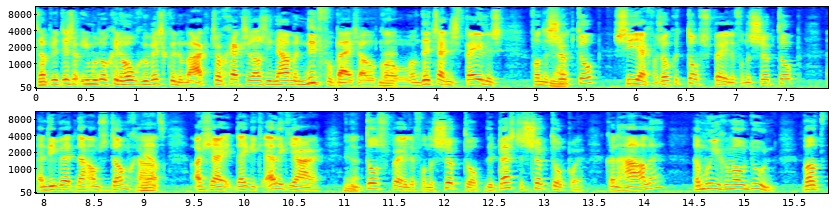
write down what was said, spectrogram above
je? Het is, je moet ook geen hogere wiskunde maken. Het zou gek zijn als die namen niet voorbij zouden komen. Want dit zijn de spelers van de subtop. Ziyech was ook een topspeler van de subtop. En die werd naar Amsterdam gehaald. Als jij, denk ik, elk jaar een topspeler van de subtop, de beste subtopper, kan halen, dan moet je gewoon doen. Want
